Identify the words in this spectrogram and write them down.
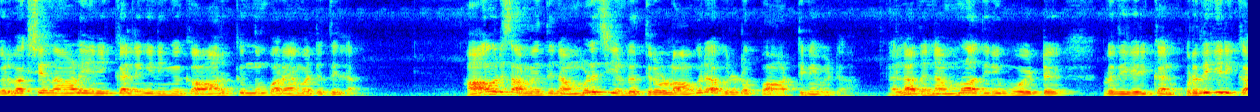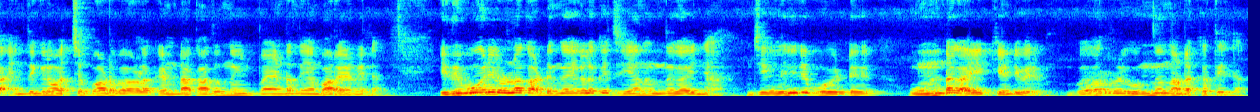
ഒരു പക്ഷേ നാളെ എനിക്ക് അല്ലെങ്കിൽ നിങ്ങൾക്ക് ആർക്കൊന്നും പറയാൻ പറ്റത്തില്ല. ആ ഒരു സമയത്ത് നമ്മൾ ചെയ്യേണ്ട ഇത്രയുള്ളൂ. അവർ അവരുടെ പാട്ടിനെ വിടുക. അല്ലാതെ നമ്മൾ അതിന് പോയിട്ട് പ്രതികരിക്കാൻ പ്രതികരിക്കുക. എന്തെങ്കിലും ഒച്ചപ്പാട് ബഹളമൊക്കെ ഉണ്ടാക്കുക. അതൊന്നും വേണ്ടെന്ന് ഞാൻ പറയുന്നില്ല. ഇതുപോലെയുള്ള കടുങ്കൈകളൊക്കെ ചെയ്യാൻ നിന്ന് കഴിഞ്ഞാൽ ജയിലിൽ പോയിട്ട് ഉണ്ട കഴിക്കേണ്ടി വരും. വേറൊരു ഒന്നും നടക്കത്തില്ല.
